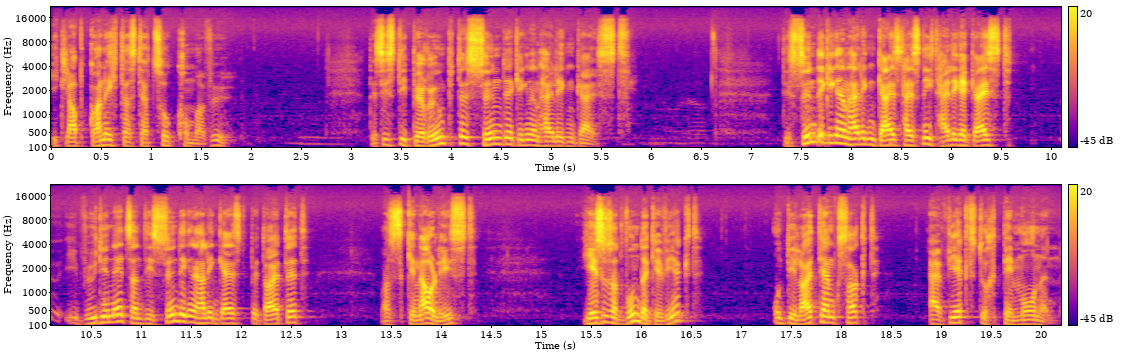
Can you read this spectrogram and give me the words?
ich glaube gar nicht, dass der zurückkommen will. Das ist die berühmte Sünde gegen den Heiligen Geist. Die Sünde gegen den Heiligen Geist heißt nicht, Heiliger Geist, ich will nicht, sondern die Sünde gegen den Heiligen Geist bedeutet, was genau liest, Jesus hat Wunder gewirkt und die Leute haben gesagt, er wirkt durch Dämonen.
